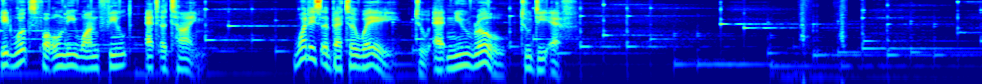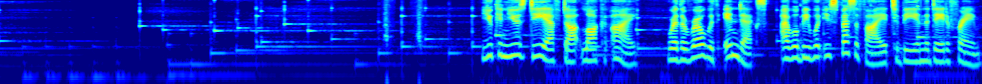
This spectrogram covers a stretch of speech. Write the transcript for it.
It works for only one field at a time. What is a better way to add new row to DF? You can use df.loc_i, where the row with index i will be what you specify it to be in the data frame.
